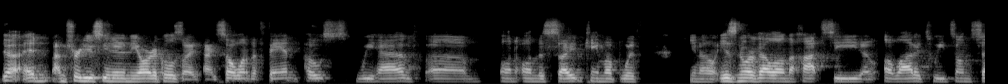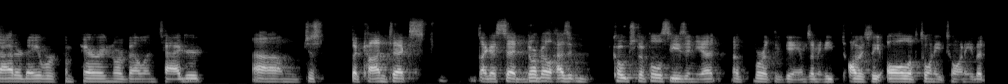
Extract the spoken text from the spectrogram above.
Yeah, and I'm sure you've seen it in the articles. I, I saw one of the fan posts we have um, on on the site came up with, you know, is Norvell on the hot seat? A, a lot of tweets on Saturday were comparing Norvell and Taggart. Um, just the context, like I said, Norvell hasn't coached a full season yet of worth of games. I mean, he obviously all of 2020, but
